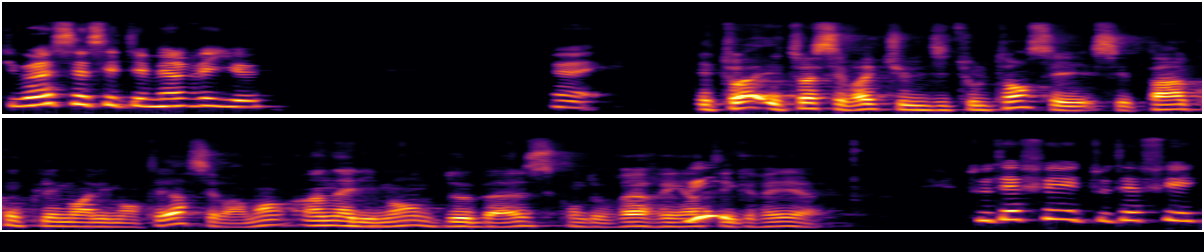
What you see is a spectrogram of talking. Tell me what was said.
Tu vois, ça, c'était merveilleux. Ouais. Et toi, et toi c'est vrai que tu le dis tout le temps, ce n'est pas un complément alimentaire, c'est vraiment un aliment de base qu'on devrait réintégrer. Tout à fait, tout à fait.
